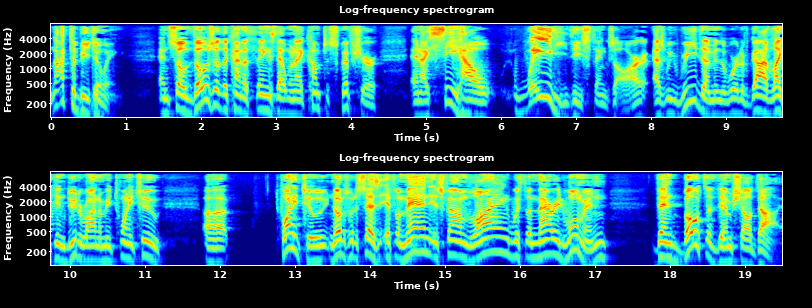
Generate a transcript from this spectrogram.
not to be doing. And so those are the kind of things that when I come to Scripture and I see how weighty these things are as we read them in the Word of God, like in Deuteronomy 22 uh, 22, notice what it says If a man is found lying with a married woman, then both of them shall die.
